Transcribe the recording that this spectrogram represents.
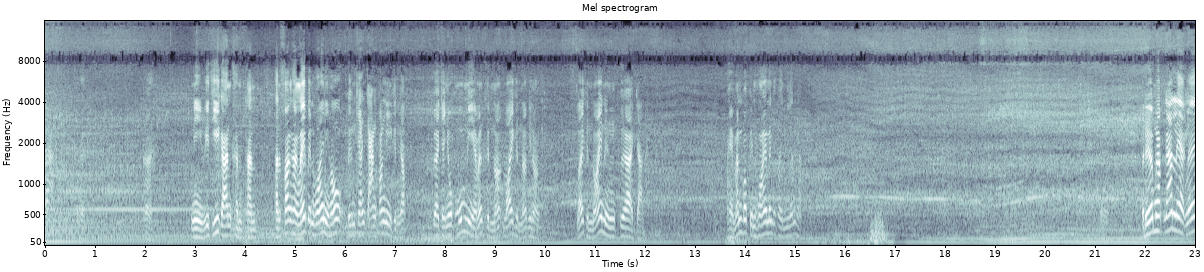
อ่าอ่านี่วิธีการขันทัน ทันฟังข้างไหนเป็นห้อยนี่เขาดึงแขนกลางฟังนี่ขึ้นครับ เพื่อจะยกมุมนี่ให้มันขึ้นเนาะร้อยขึ้นเนาะพี่น้องร้อยขึ้นน้อยหนึ่งเพื่อจะให้มันพอเป็นห้อยมันจะไปเนียนครับประเดิมครับงานแรกเลย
